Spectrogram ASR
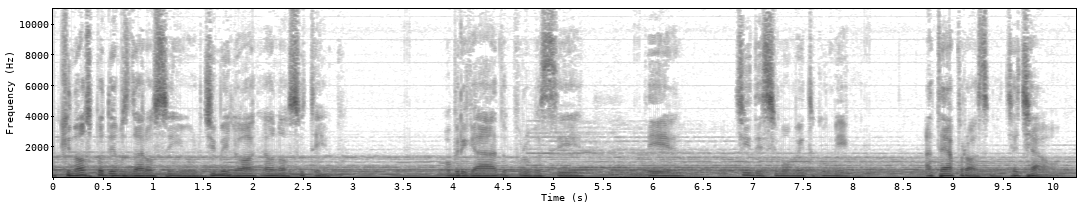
O que nós podemos dar ao Senhor de melhor é o nosso tempo. Obrigado por você ter tido esse momento comigo. Até a próxima. Tchau, tchau.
